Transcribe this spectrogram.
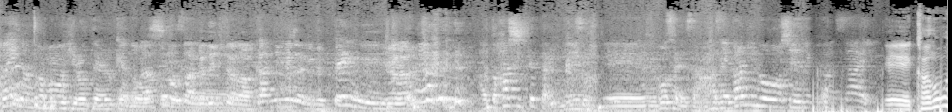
ぱいなんかもう拾ってるけど。中野さんができたのはカンニングじゃなくてペンがあと走ってたりね。えー、五千さん、派生カンニングを教えてください。えー、加納姉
